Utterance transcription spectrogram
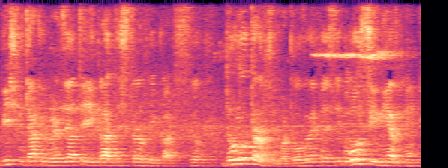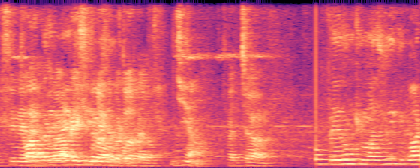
بیچ میں جا کے بیٹھ جاتے ایک آدھ اس طرف ایک آدھ اس طرف دونوں طرف سے بٹور رہے پیسے وہ سینئر ہیں۔ جی ہاں۔ اچھا۔ وہ پیروں کی منظوری کے بعد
